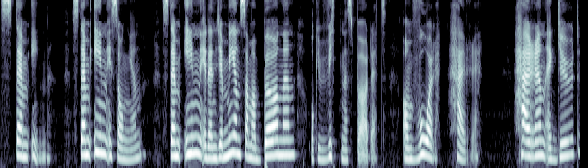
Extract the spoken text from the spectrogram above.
Stäm in. Stäm in i sången. Stäm in i den gemensamma bönen och vittnesbördet om vår Herre. Herren är Gud,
